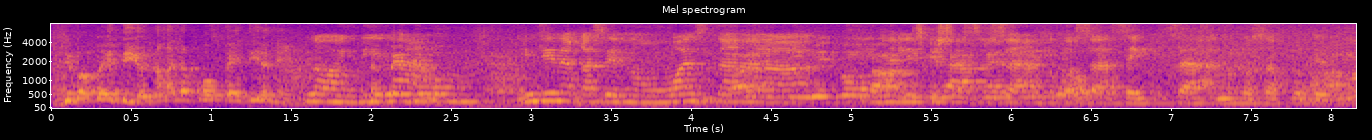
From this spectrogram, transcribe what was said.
Di ba pwede yun? Ang alam ko pwede yun eh. No, hindi Na pwede na. mong, Hindi na kasi nung once na inalis ko siya sa, sa ano ko sa sa, sa ano ko sa poder ko.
